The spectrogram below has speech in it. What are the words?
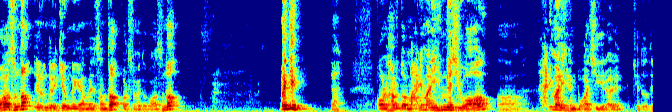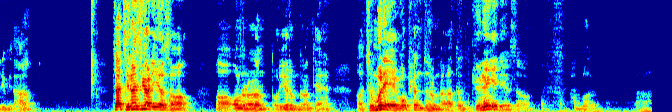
반갑습니다. 여러분들의 기업능의 아메 산타 박수입니다. 반갑습니다. 파이팅! 자, 오늘 하루도 많이 많이 힘내시고 어, 많이 많이 행복하시기를 기도드립니다. 자, 지난 시간에 이어서 어, 오늘은 또 여러분들한테 어, 전번에 예고편처럼 나갔던 균형에 대해서 한번 어,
